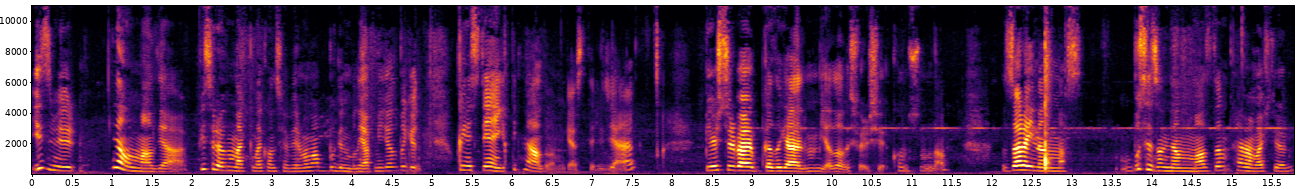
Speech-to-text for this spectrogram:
İzmir inanılmaz ya. Bir süre bunun hakkında konuşabilirim ama bugün bunu yapmayacağız. Bugün bugün isteyene gittik ne aldığımı göstereceğim. Bir sürü ben gaza geldim yaz alışverişi konusunda. Zara inanılmaz. Bu sezon inanılmazdı. Hemen başlıyorum.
